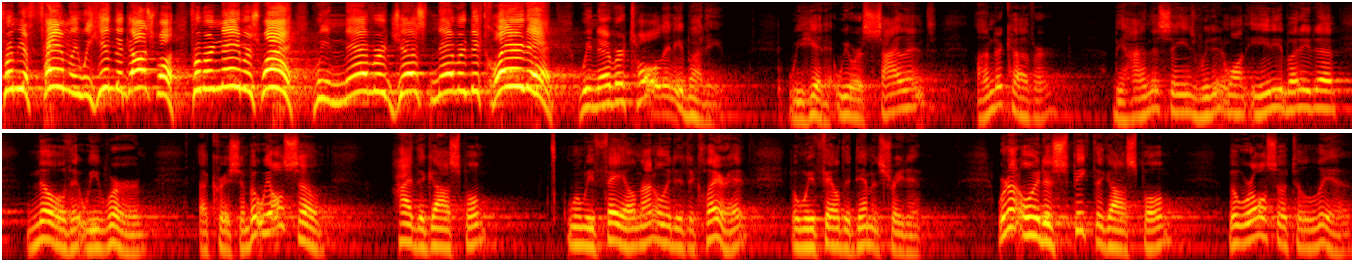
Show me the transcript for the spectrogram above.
from your family. We hid the gospel from our neighbors. Why? We never just never declared it. We never told anybody. We hid it. We were silent, undercover, behind the scenes. We didn't want anybody to know that we were a Christian. But we also hide the gospel when we fail, not only to declare it, but when we fail to demonstrate it. We're not only to speak the gospel, but we're also to live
